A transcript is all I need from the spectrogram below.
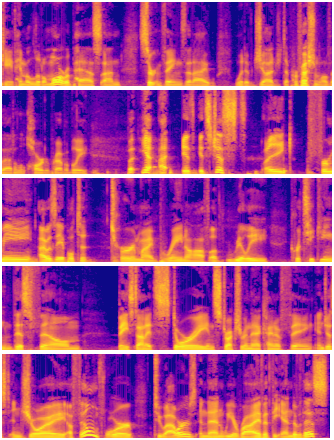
gave him a little more of a pass on certain things that I would have judged a professional of that a little harder, probably. But yeah, I, it's it's just like for me, I was able to turn my brain off of really critiquing this film based on its story and structure and that kind of thing, and just enjoy a film for two hours, and then we arrive at the end of this,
